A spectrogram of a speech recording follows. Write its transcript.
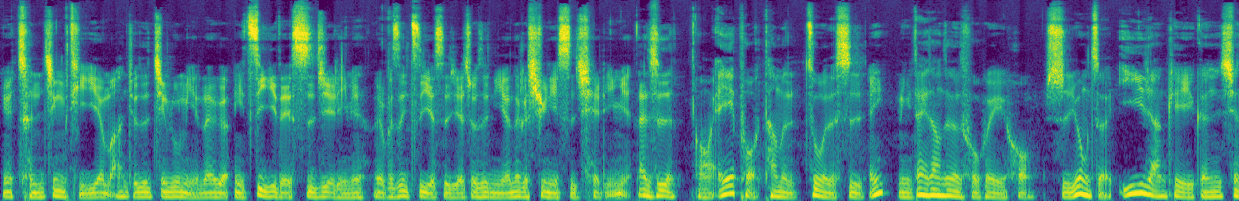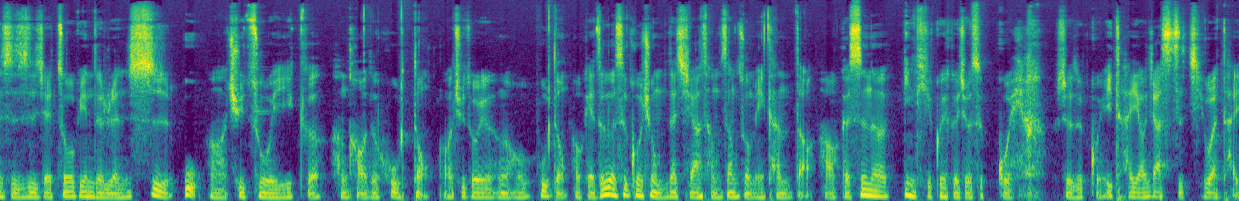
因为沉浸体验嘛，就是进入你那个你自己的世界里面，也不是你自己的世界，就是你的那个虚拟世界里面。但是哦，Apple 他们做的是，哎，你戴上这个头盔以后，使用者依然可以跟现实世界周边的人事物啊去做一个很好的互动，哦，去做一个很好的互动。OK，这个是过去我们在其他厂商所没看到。好，可是呢，硬体规格就是贵啊，就是贵，一台要价十几万台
